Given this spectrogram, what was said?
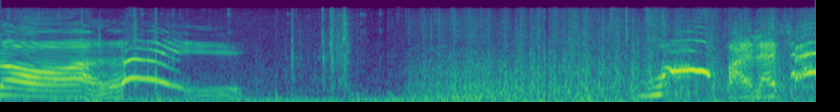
หล่อเฮ้ยว้าวไปแล้วจ้า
